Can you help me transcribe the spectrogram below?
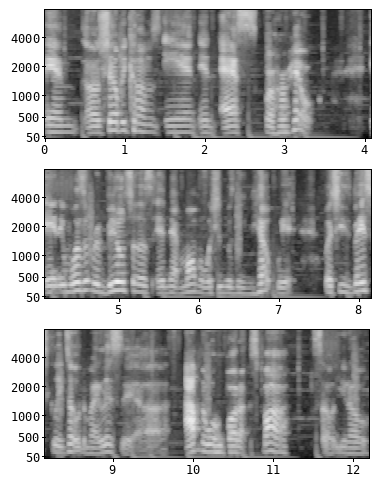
And uh, Shelby comes in and asks for her help. And it wasn't revealed to us in that moment what she was needing help with, but she's basically told him, like, listen, uh, I'm the one who brought up the spa. So, you know,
